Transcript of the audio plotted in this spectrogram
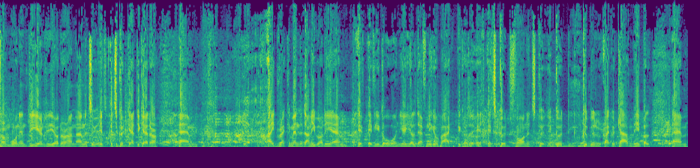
from one end of the year to the other, and, and it's, a, it's, it's a good get together. Um, I'd recommend that anybody, um, if, if you go one year, you'll definitely go back because it, it's good fun. It's good, a good, good bit of crack with Cavan people. Um,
